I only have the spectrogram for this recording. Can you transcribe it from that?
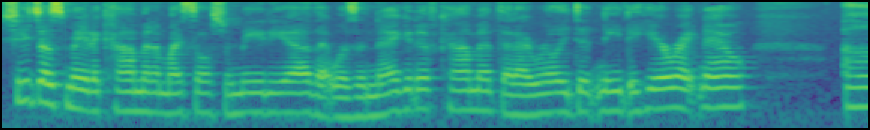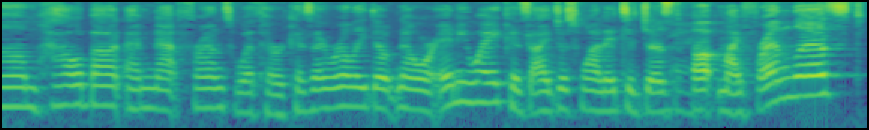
she just made a comment on my social media that was a negative comment that I really didn't need to hear right now um, how about I'm not friends with her because I really don't know her anyway because I just wanted to just up my friend list.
